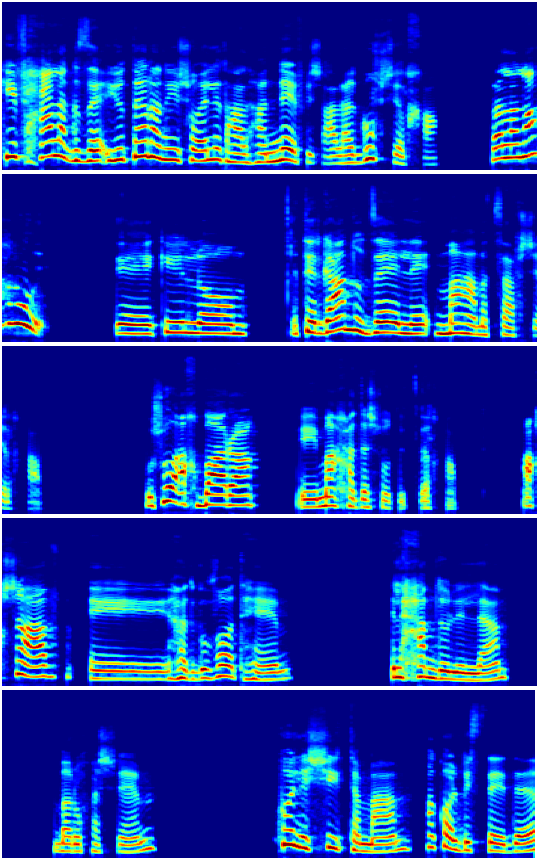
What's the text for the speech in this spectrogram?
כיף חלק זה יותר אני שואלת על הנפש על הגוף שלך אבל אנחנו אה, כאילו תרגמנו את זה למה המצב שלך ושו אחברק אה, מה החדשות אצלך עכשיו אה, התגובות הן אלחמדוללה ברוך השם כל אישי תמם הכל בסדר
